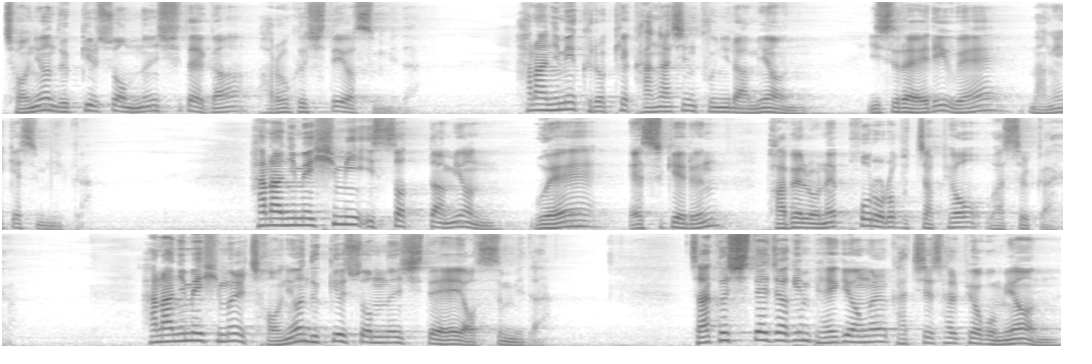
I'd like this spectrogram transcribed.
전혀 느낄 수 없는 시대가 바로 그 시대였습니다. 하나님이 그렇게 강하신 분이라면 이스라엘이 왜 망했겠습니까? 하나님의 힘이 있었다면 왜 에스겔은 바벨론의 포로로 붙잡혀 왔을까요? 하나님의 힘을 전혀 느낄 수 없는 시대였습니다. 자, 그 시대적인 배경을 같이 살펴보면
